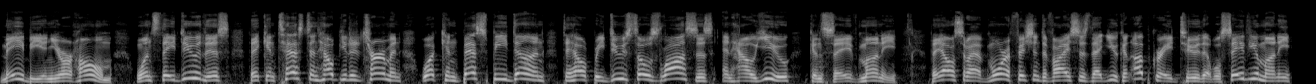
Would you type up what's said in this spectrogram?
may be in your home. Once they do this, they can test and help you determine what can best be done to help reduce those losses and how you can save money. They also have more efficient devices that you can upgrade to that will save you money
